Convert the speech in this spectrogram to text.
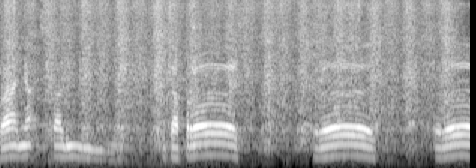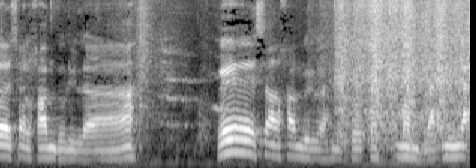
banyak sekali. Kita pres terus terus Alhamdulillah. Wes Alhamdulillah. Ini proses membuat minyak.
